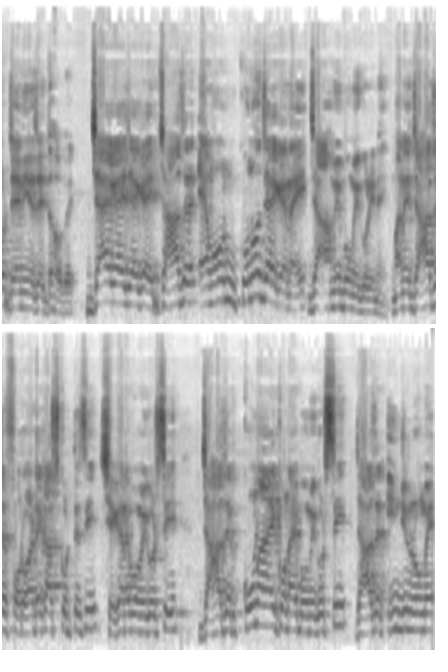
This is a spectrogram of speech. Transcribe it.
পর্যায়ে নিয়ে যেতে হবে। জায়গায় জায়গায় জাহাজের এমন কোনো জায়গা নাই যা আমি বমি করি নাই। মানে জাহাজের ফরওয়ার্ডে কাজ করতেছি, সেখানে বমি করছি জাহাজের কোনায় কোনায় বমি করছি। জাহাজের ইঞ্জিন রুমে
